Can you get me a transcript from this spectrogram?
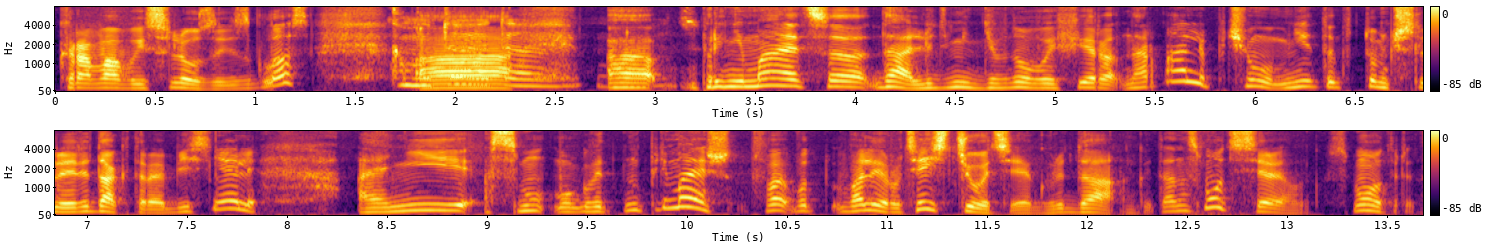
кровавые слезы из глаз, Кому-то а, это а, принимается, да, людьми дневного эфира нормально. Почему? Мне это в том числе редакторы объясняли. Они см- говорят, ну понимаешь, тва- вот, Валера, у тебя есть тетя? Я говорю, да. Она говорит, она смотрит сериал? Я говорю, Смотрит.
